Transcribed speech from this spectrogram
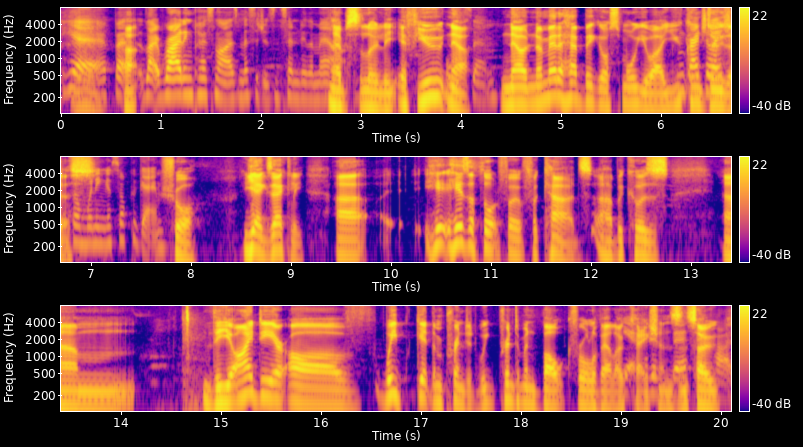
yeah, but Uh, like writing personalized messages and sending them out. Absolutely. If you now Awesome. now no matter how big or small you are, you can do this. on winning a soccer game. Sure. Yeah, exactly. Uh, here, here's a thought for, for cards uh, because um, the idea of we get them printed, we print them in bulk for all of our locations, birthday and so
